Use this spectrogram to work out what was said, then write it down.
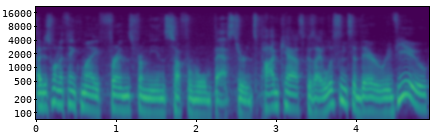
I just want to thank my friends from the Insufferable Bastards podcast because I listened to their review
